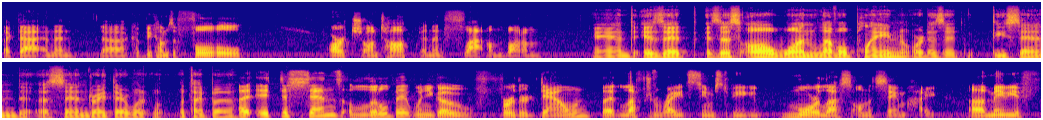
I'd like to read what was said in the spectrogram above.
like that, and then uh, becomes a full arch on top and then flat on the bottom. And is it is this all one level plane, or does it descend, ascend right there? What what, what type of? Uh, it descends a little bit when you go further down, but left and right seems to be more or less on the same height. Uh, maybe a, f-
